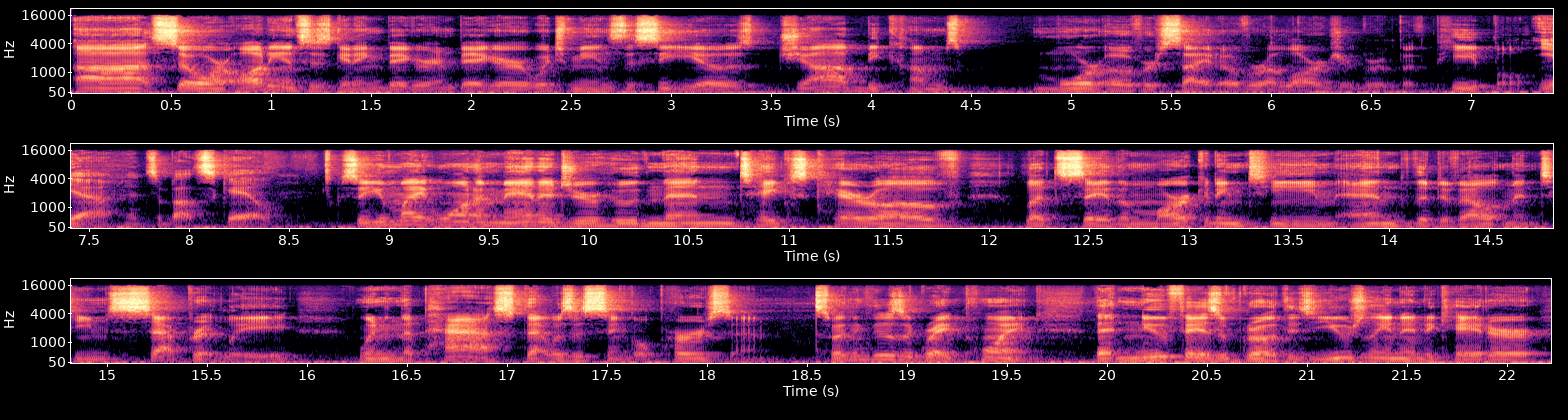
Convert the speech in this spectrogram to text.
Uh, so our audience is getting bigger and bigger, which means the CEO's job becomes more oversight over a larger group of people. Yeah, it's about scale. So you might want a manager who then takes care of, let's say, the marketing team and the development team separately, when in the past that was a single person. So I think this is a great point. That new phase of growth is usually an indicator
